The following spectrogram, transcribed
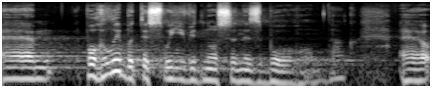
е, поглибити свої відносини з Богом. Так? Е,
